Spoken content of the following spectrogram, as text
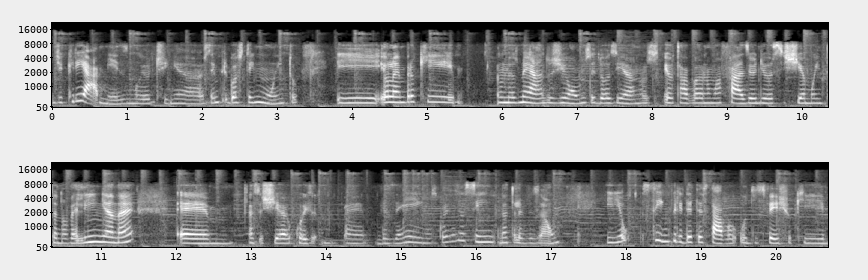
de criar mesmo. Eu tinha, eu sempre gostei muito e eu lembro que nos meus meados de 11, 12 anos, eu tava numa fase onde eu assistia muita novelinha, né? É, assistia coisa, é, desenhos, coisas assim na televisão. E eu sempre detestava o desfecho que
